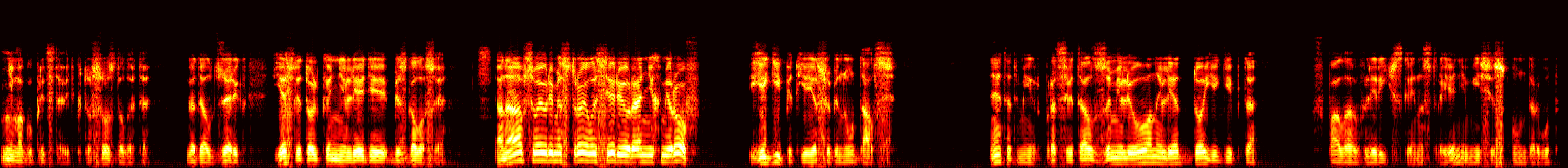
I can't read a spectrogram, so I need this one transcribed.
Не могу представить, кто создал это, гадал Джерик, если только не леди безголосая. Она в свое время строила серию ранних миров. Египет ей особенно удался. Этот мир процветал за миллионы лет до Египта. Впала в лирическое настроение миссис Ундервуд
